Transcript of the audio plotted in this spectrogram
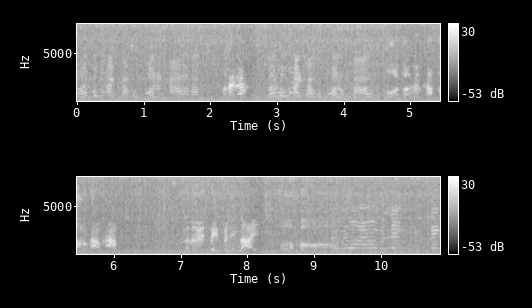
ตอนผมหัดขับผมถอดรองเท้าอะครับ อะไรนะ ตอนผมหัดขับผมถอดรองเท้า อ๋อตอนท่านขับถอดรองเท้า ขับ ก็เลยติดเป็นนิสัยโอ้โหแต่ไม่รู้ไงว่ามันเร่งเร่ง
